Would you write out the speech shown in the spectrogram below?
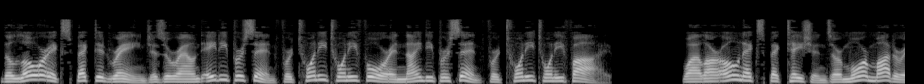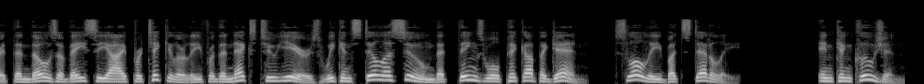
The lower expected range is around 80% for 2024 and 90% for 2025. While our own expectations are more moderate than those of ACI particularly for the next two years we can still assume that things will pick up again, slowly but steadily. In conclusion,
